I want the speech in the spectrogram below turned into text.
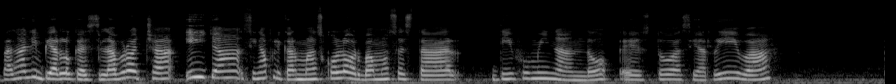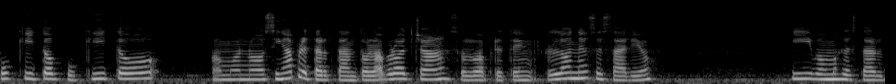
van a limpiar lo que es la brocha y ya sin aplicar más color vamos a estar difuminando esto hacia arriba. Poquito a poquito. Vámonos sin apretar tanto la brocha. Solo aprieten lo necesario. Y vamos a estar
